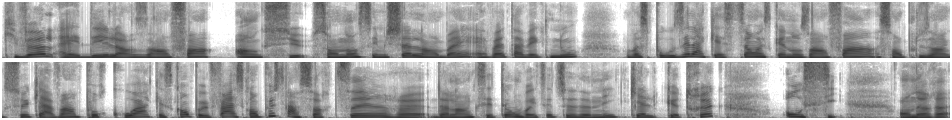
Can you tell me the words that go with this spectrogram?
qui veulent aider leurs enfants anxieux. Son nom, c'est Michel Lambin. Elle va être avec nous. On va se poser la question, est-ce que nos enfants sont plus anxieux qu'avant? Pourquoi? Qu'est-ce qu'on peut faire? Est-ce qu'on peut s'en sortir de l'anxiété? On va essayer de se donner quelques trucs aussi. On aura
